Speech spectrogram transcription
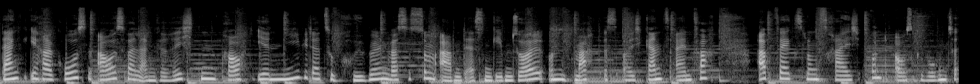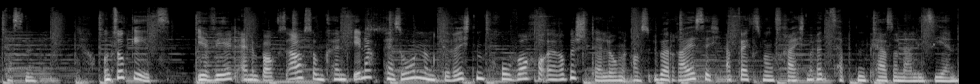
Dank ihrer großen Auswahl an Gerichten braucht ihr nie wieder zu grübeln, was es zum Abendessen geben soll und macht es euch ganz einfach, abwechslungsreich und ausgewogen zu essen. Und so geht's. Ihr wählt eine Box aus und könnt je nach Personen und Gerichten pro Woche eure Bestellung aus über 30 abwechslungsreichen Rezepten personalisieren.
